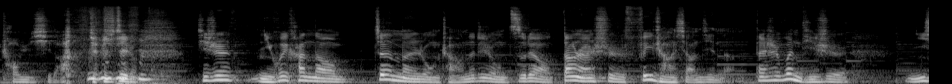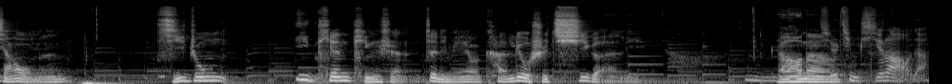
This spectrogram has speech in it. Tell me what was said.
超预期的啊，就是这种。其实你会看到这么冗长的这种资料，当然是非常详尽的。但是问题是，你想我们集中一天评审，这里面要看六十七个案例，嗯，然后呢？其实挺疲劳的。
